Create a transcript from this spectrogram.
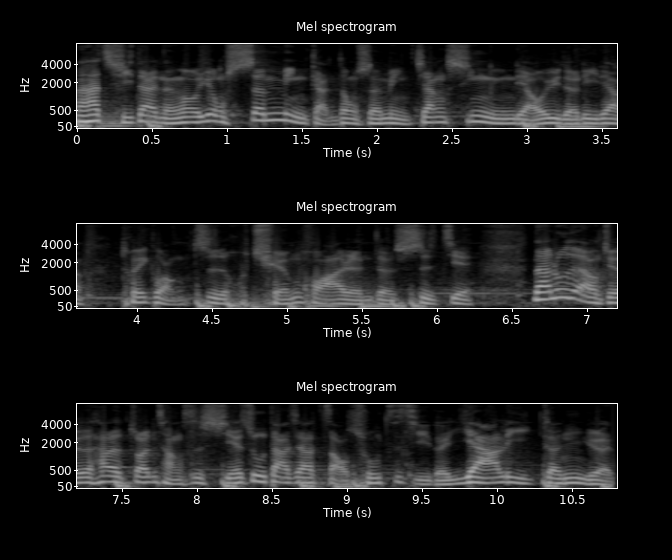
那他期待能够用生命感动生命，将心灵疗愈的力量推广至全华人的世界。那陆队长觉得他的专长是协助大家找出自己的压力根源，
